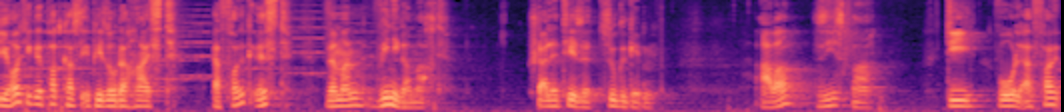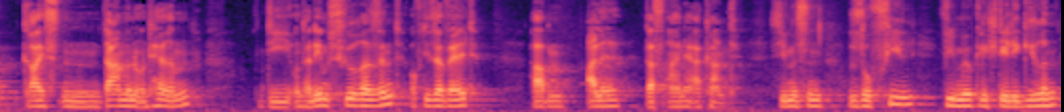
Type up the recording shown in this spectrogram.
Die heutige Podcast-Episode heißt Erfolg ist, wenn man weniger macht. Steile These zugegeben. Aber sie ist wahr. Die wohl erfolgreichsten Damen und Herren, die Unternehmensführer sind auf dieser Welt, haben alle das eine erkannt. Sie müssen so viel wie möglich delegieren,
